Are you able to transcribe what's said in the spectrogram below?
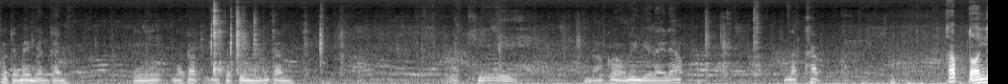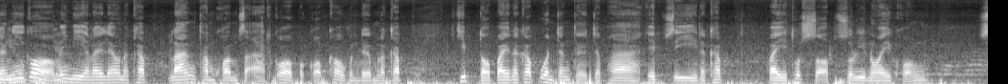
ก็จะไม่เหมือนกัน อย่างนี้นะครับมีสปริงเหมือนกัน โอเค แล้วก็ไม่มีอะไรแล้วนะครับ ครับต่อจากนี้ก็ไม่มีอะไรแล้วนะครับ ล้างทำความสะอาดก็ประกอบเข้าเหมือนเดิมแล้วครับ คลิปต่อไปนะครับอ้วนจังเถิดจะพา FC นะครับ ไปทดสอบโซลินอยด์ของส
